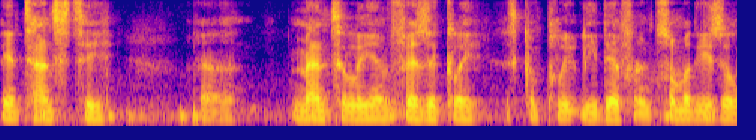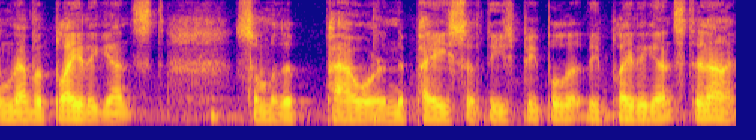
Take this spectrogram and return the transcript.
the intensity, uh, mentally and physically, is completely different. Some of these will never played against. Some of the power and the pace of these people that they played against tonight,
